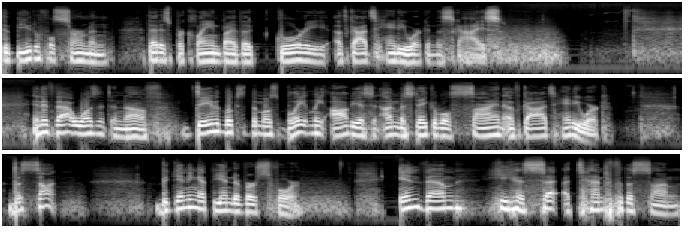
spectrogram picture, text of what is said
the beautiful sermon that is proclaimed by the glory of God's handiwork in the skies. And if that wasn't enough, David looks at the most blatantly obvious and unmistakable sign of God's handiwork the sun, beginning at the end of verse 4. In them he has set a tent for the sun,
